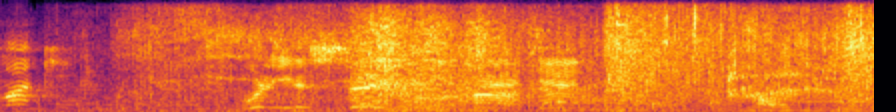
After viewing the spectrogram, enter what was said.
Got lucky. What do you say find out?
